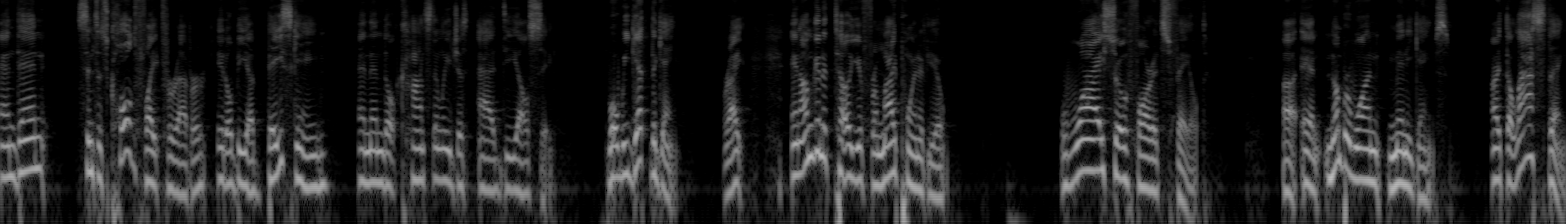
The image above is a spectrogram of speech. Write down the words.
And then, since it's called Fight Forever, it'll be a base game and then they'll constantly just add DLC. Well, we get the game, right? And I'm going to tell you from my point of view why so far it's failed. Uh, and number one, mini games. All right, the last thing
